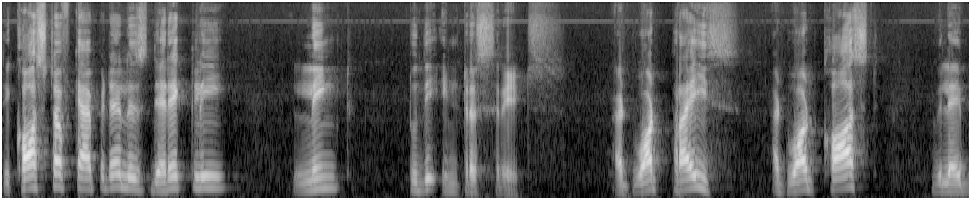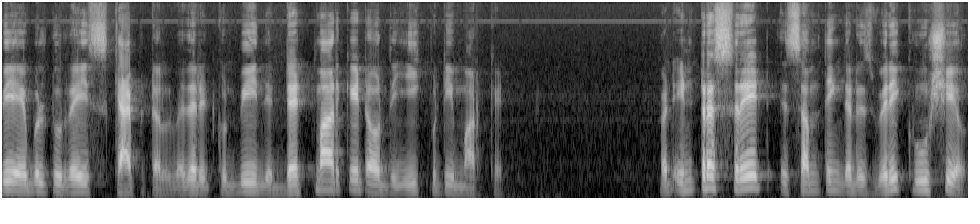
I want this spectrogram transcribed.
The cost of capital is directly linked to the interest rates at what price at what cost will I be able to raise capital whether it could be in the debt market or the equity market. But interest rate is something that is very crucial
